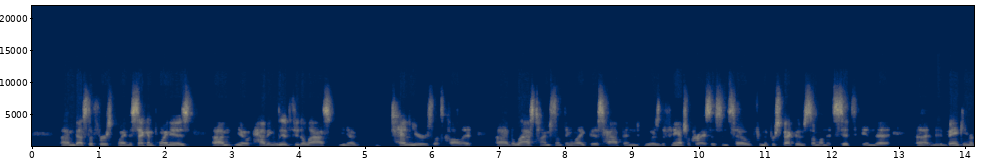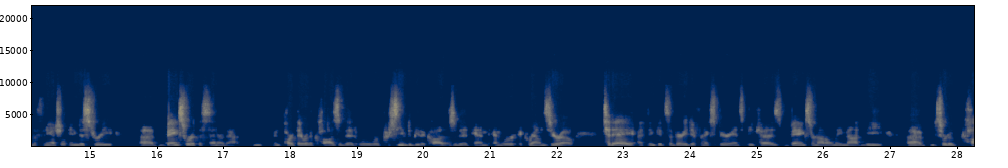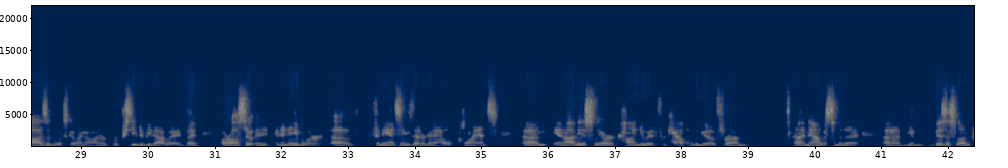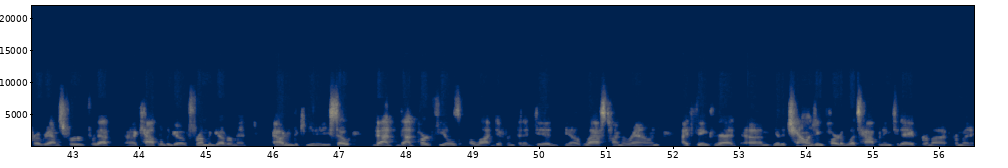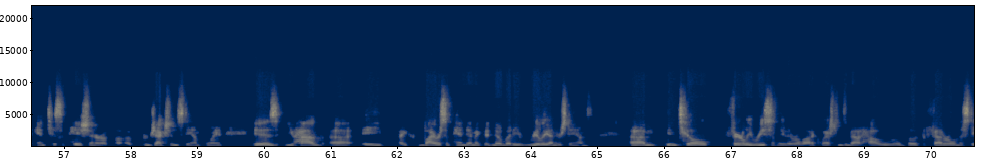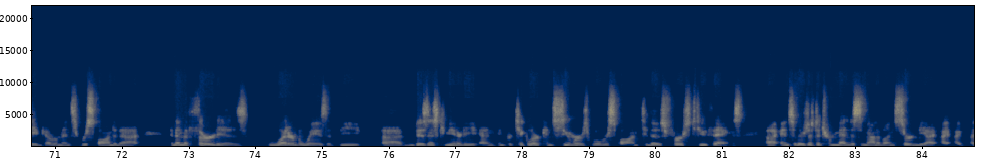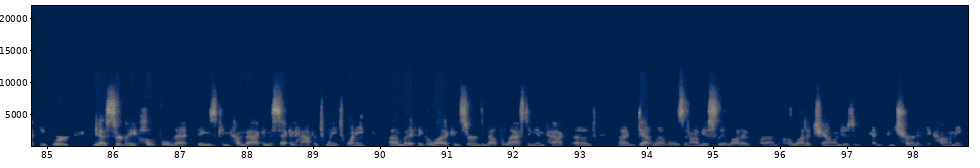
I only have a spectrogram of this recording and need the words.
Um, that's the first point. The second point is um, you know, having lived through the last, you know, 10 years, let's call it, uh, the last time something like this happened was the financial crisis. And so, from the perspective of someone that sits in the uh, the banking or the financial industry, uh, banks were at the center of that. In part, they were the cause of it, or were perceived to be the cause of it, and and were at ground zero. today, I think it's a very different experience because banks are not only not the uh, sort of cause of what's going on or, or, perceived to be that way, but are also an, an enabler of financings that are going to help clients. Um, and obviously are a conduit for capital to go from uh, now with some of the uh, you know, business loan programs for for that uh, capital to go from the government out into the community. So that that part feels a lot different than it did you know last time around. I think that um, you know the challenging part of what's happening today from a from an anticipation or a, a projection standpoint is you have uh, a, a virus, a pandemic that nobody really understands. Um, until fairly recently, there were a lot of questions about how will both the federal and the state governments respond to that. And then the third is what are the ways that the uh, business community and in particular consumers will respond to those first two things. Uh, and so there's just a tremendous amount of uncertainty. I, I, I think we're, you know, certainly hopeful that things can come back in the second half of 2020. Um, but I think a lot of concerns about the lasting impact of uh, debt levels and obviously a lot of um, a lot of challenges and, and, and churn in the economy.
